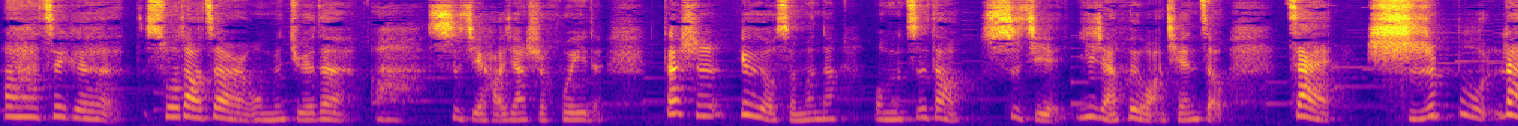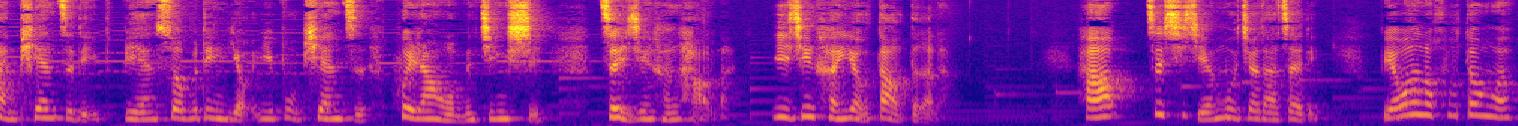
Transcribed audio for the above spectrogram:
啊，这个说到这儿，我们觉得啊，世界好像是灰的，但是又有什么呢？我们知道世界依然会往前走，在十部烂片子里边，说不定有一部片子会让我们惊喜，这已经很好了，已经很有道德了。好，这期节目就到这里，别忘了互动哦，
